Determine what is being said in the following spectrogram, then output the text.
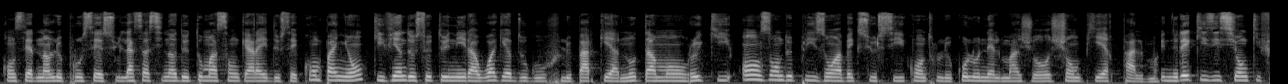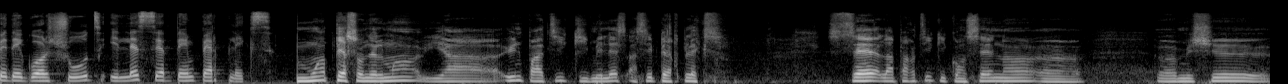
Concernant le procès sur l'assassinat de Thomas Sankara et de ses compagnons qui vient de se tenir à Ouagadougou, le parquet a notamment requis 11 ans de prison avec sursis contre le colonel-major Jean-Pierre Palme. Une réquisition qui fait des gorges chaudes et laisse certains perplexes. Moi, personnellement, il y a une partie qui me laisse assez perplexe. C'est la partie qui concerne euh, monsieur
